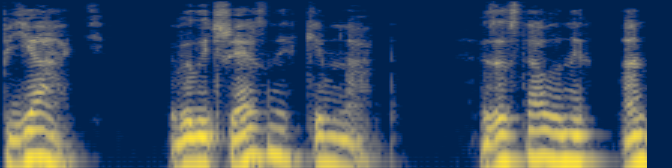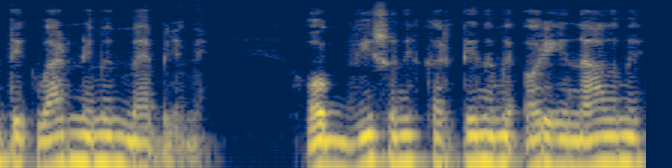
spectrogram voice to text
П'ять величезних кімнат, заставлених антикварними меблями, обвішаних картинами оригіналами,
